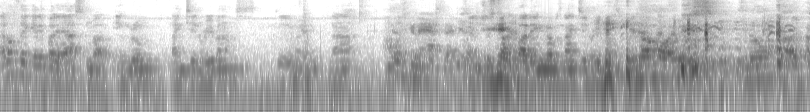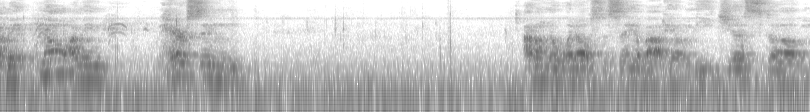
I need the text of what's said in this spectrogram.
I don't think anybody asked him about Ingram, 19 rebounds. Do you, not? I was gonna ask that question. You just talked about Ingram's nineteen rebounds. No, it was, you know, I, I mean, no, I mean, Harrison, I don't know what else to say about him. He just, um,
